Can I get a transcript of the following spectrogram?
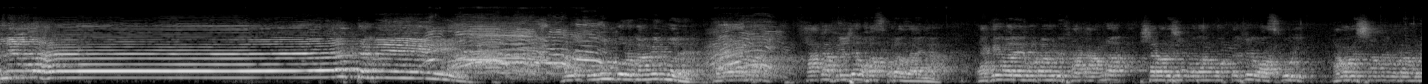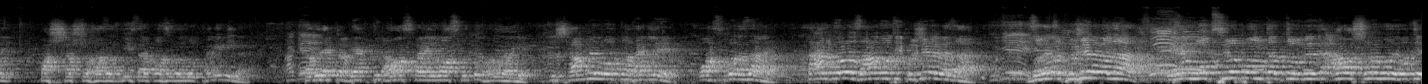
লিল্লাহে তাকবীর আল্লাহ কবুল করুক আমিন বলে ফাঁকা ফিল্ডে ওয়াজ করা যায় না একেবারে মোটামুটি ফাঁকা। আমরা সারা দেশের প্রধান বক্তা হিসেবে ওয়াজ করি। আমাদের সামনে মোটামুটি পাঁচ সাতশো হাজার বিশ আর পাঁচ হাজার লোক থাকে কিনা তাদের একটা ব্যক্তির আওয়াজ পাইলে ওয়াজ করতে ভালো লাগে। সামনের লোক না থাকলে ওয়াজ করা যায়। তারপরেও জানা উচিত খুশি নেবে যা জোরে করে খুশি নেবে যা এখানে লোক ছিল পঞ্চাশ জন আওয়াজ শোনা মনে হচ্ছে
